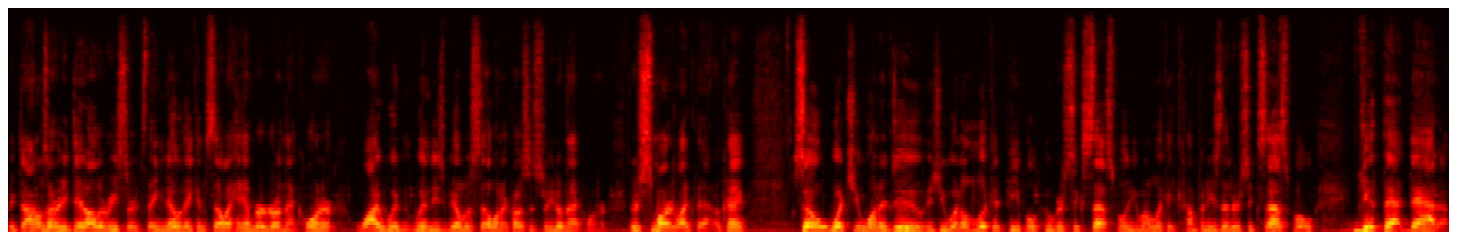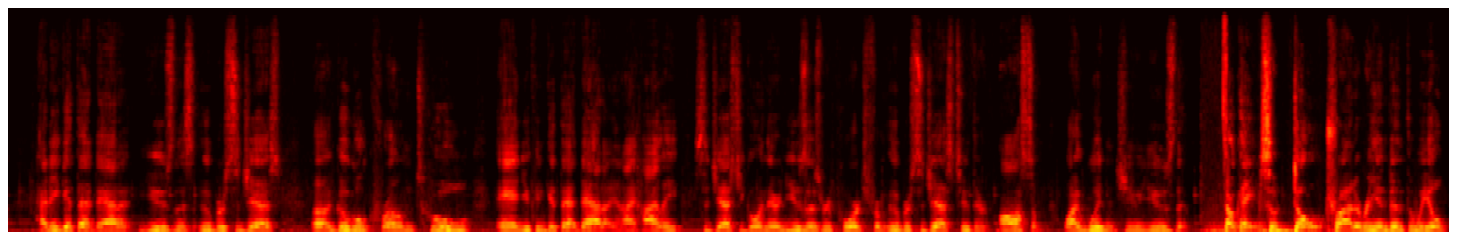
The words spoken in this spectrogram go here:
McDonald's already did all the research. They know they can sell a hamburger on that corner. Why wouldn't Wendy's be able to sell one across the street on that corner? They're smart like that okay? So what you want to do is you want to look at people who are successful. You want to look at companies that are successful. Get that data. How do you get that data? Use this Ubersuggest uh, Google Chrome tool and you can get that data. And I highly suggest you go in there and use those reports from Uber suggest too. They're awesome. Why wouldn't you use them? Okay so don't try to reinvent the wheel.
